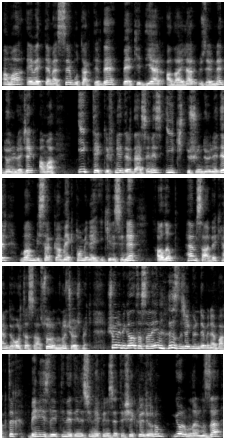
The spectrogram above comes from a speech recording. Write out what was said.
Ama evet demezse bu takdirde belki diğer adaylar üzerine dönülecek. Ama ilk teklif nedir derseniz ilk düşündüğü nedir? Van Bissaka McTominay ikilisini alıp hem sağ bek hem de orta saha sorununu çözmek. Şöyle bir Galatasaray'ın hızlıca gündemine baktık. Beni izleyip dinlediğiniz için hepinize teşekkür ediyorum. Yorumlarınıza,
